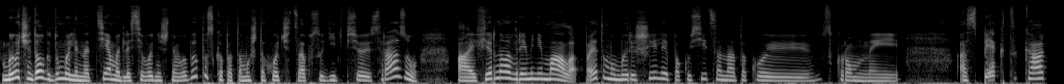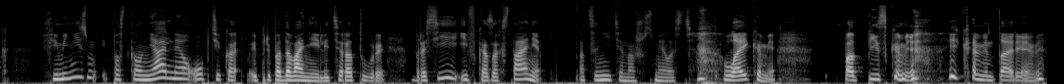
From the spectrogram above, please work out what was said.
Мы очень долго думали над темой для сегодняшнего выпуска, потому что хочется обсудить все и сразу, а эфирного времени мало. Поэтому мы решили покуситься на такой скромный аспект, как феминизм и постколониальная оптика и преподавание литературы в России и в Казахстане. Оцените нашу смелость лайками, подписками и комментариями.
